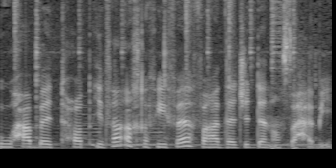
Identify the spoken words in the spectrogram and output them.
وحابة تحط إضاءة خفيفة فهذا جدا أنصح بيه.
